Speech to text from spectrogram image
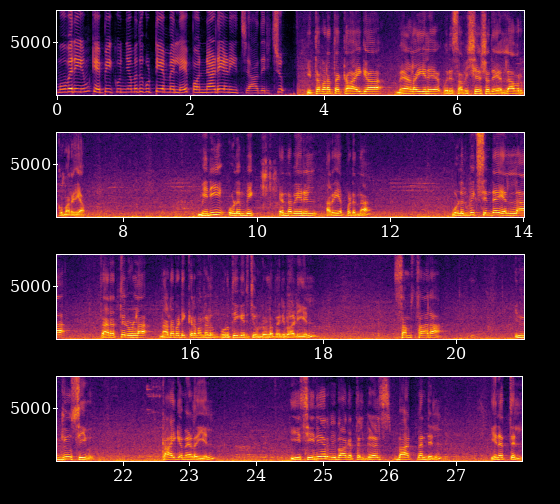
മൂവരെയും K P Kunhammadkutty M L A പൊന്നാടയണിയിച്ച് ആദരിച്ചു. ഇത്തവണത്തെ കായിക മേളയിലെ ഒരു സവിശേഷത എല്ലാവർക്കും അറിയാം. മിനി ഒളിമ്പിക് എന്ന പേരിൽ അറിയപ്പെടുന്ന ഒളിമ്പിക്സിന്റെ എല്ലാ തരത്തിലുള്ള നടപടിക്രമങ്ങളും പൂർത്തീകരിച്ചുകൊണ്ടുള്ള പരിപാടിയിൽ സംസ്ഥാന ഇൻക്ലൂസീവ് കായികമേളയിൽ ഈ സീനിയർ വിഭാഗത്തിൽ ഗേൾസ് ബാഡ്മിന്റിൽ ഇനത്തിൽ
